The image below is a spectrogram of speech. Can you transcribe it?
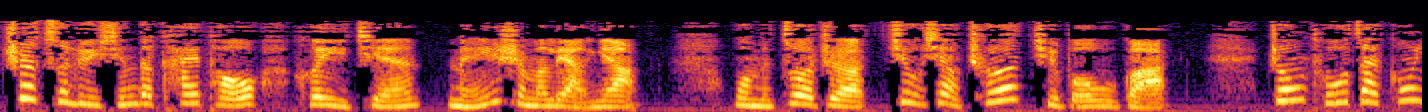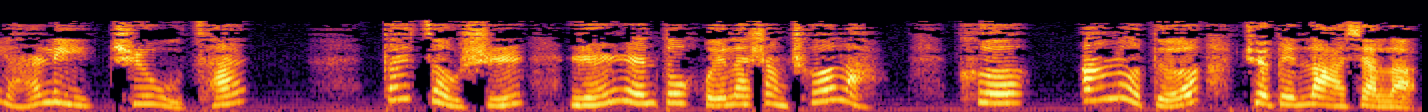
这次旅行的开头和以前没什么两样。我们坐着旧校车去博物馆，中途在公园里吃午餐。该走时，人人都回来上车了，可阿诺德却被落下了。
